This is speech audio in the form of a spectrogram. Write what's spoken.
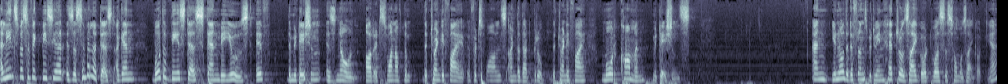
Allele specific PCR is a similar test. Again, both of these tests can be used if the mutation is known or it's one of the, the 25, if it falls under that group, the 25 more common mutations. And you know the difference between heterozygote versus homozygote, yeah?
